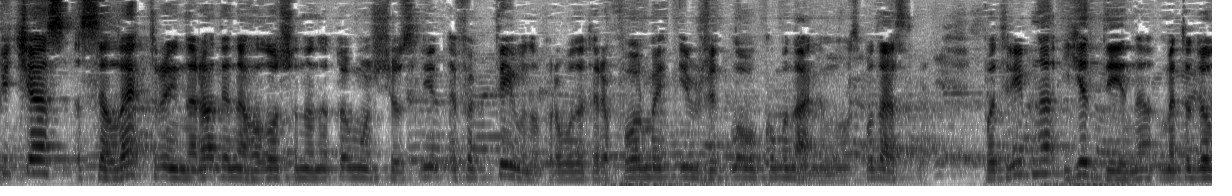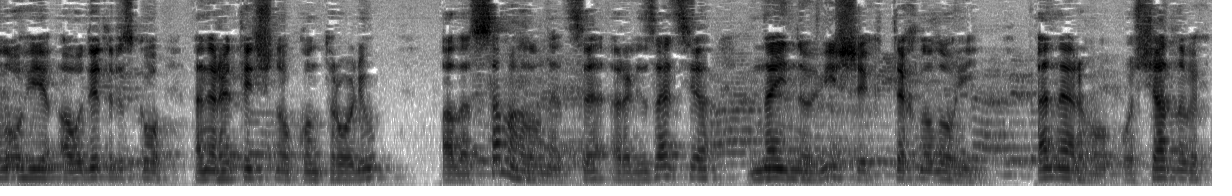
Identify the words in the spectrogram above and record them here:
Під час селекторної наради наголошено на тому, що слід ефективно проводити реформи і в житлово-комунальному господарстві. Потрібна єдина методологія аудиторського енергетичного контролю, але саме головне це реалізація найновіших технологій енергоощадливих,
